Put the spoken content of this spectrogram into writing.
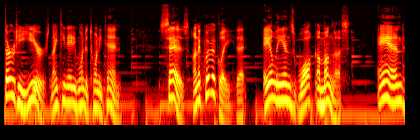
30 years, 1981 to 2010, says unequivocally that aliens walk among us and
